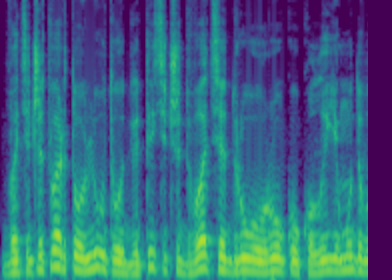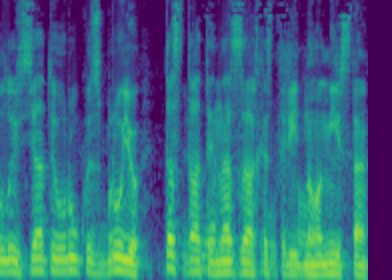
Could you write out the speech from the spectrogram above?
24 лютого 2022 року, коли йому довелось взяти у руки зброю та стати на захист рідного міста.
